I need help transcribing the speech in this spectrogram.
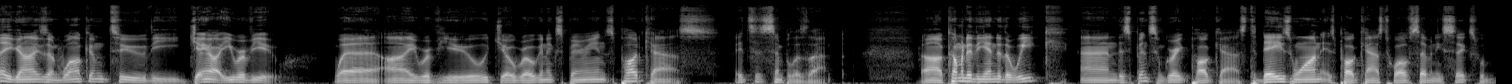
Hey guys, and welcome to the JRE Review, where I review Joe Rogan Experience podcasts. It's as simple as that. Uh, coming to the end of the week, and there's been some great podcasts. Today's one is podcast 1276 with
